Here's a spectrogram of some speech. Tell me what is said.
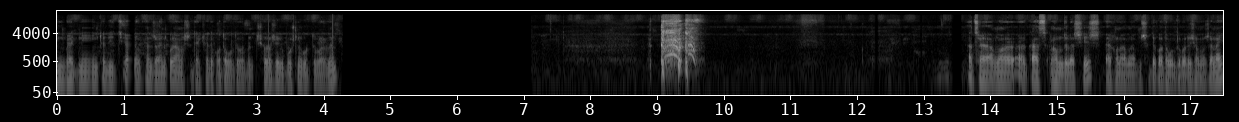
ইনভাইট লিঙ্কটা দিচ্ছি আর ওখানে জয়েন করে আমার সাথে একসাথে কথা বলতে পারবেন, সরাসরি প্রশ্ন করতে পারবেন। আচ্ছা আমার কাজ আলহামদুলিল্লাহ শেষ। এখন আমি আপনার সাথে কথা বলতে পারি, সমস্যা নাই।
